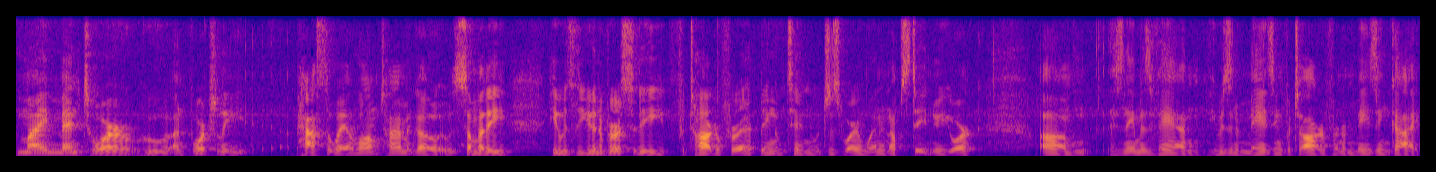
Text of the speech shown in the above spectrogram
my mentor who unfortunately passed away a long time ago it was somebody he was the university photographer at binghamton which is where i went in upstate new york. Um, his name is van. He was an amazing photographer an amazing guy.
